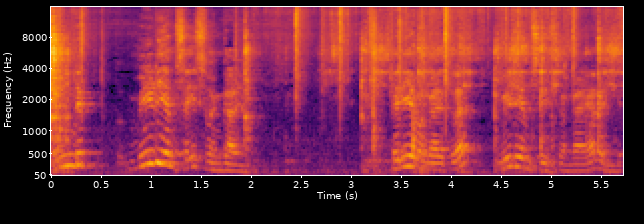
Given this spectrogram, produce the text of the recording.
ரெண்டு மீடியம் சைஸ் வெங்காயம். பெரிய வெங்காயத்தில் மீடியம் சைஸ் வெங்காயம் ரெண்டு.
